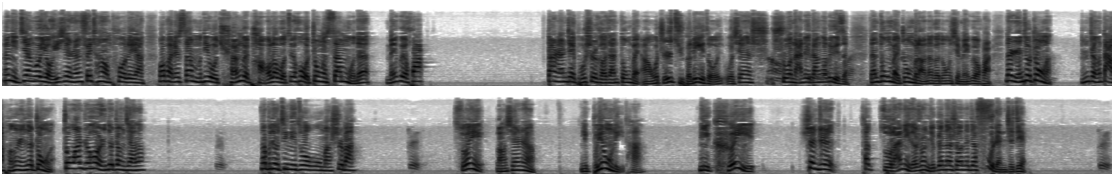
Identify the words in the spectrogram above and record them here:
那你见过有一些人非常有魄力啊！我把这三亩地我全给刨了，我最后我种了三亩的玫瑰花。当然这不适合咱东北啊，我只是举个例子，我我现在说拿这当个例子，咱东北种不了那个东西玫瑰花，那人就种了，你整个大棚人就种了，种完之后人就挣钱了。对，那不就经济作物吗？是吧？对。所以老先生，你不用理他，你可以，甚至他阻拦你的时候，你就跟他说，那叫妇人之见。对。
